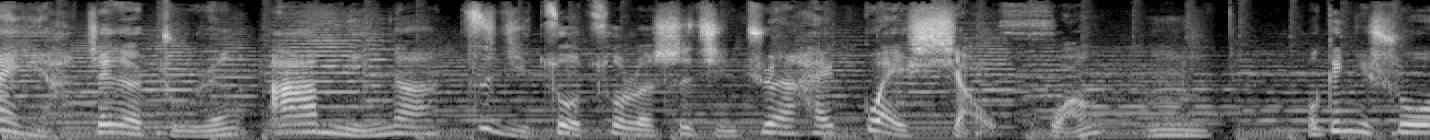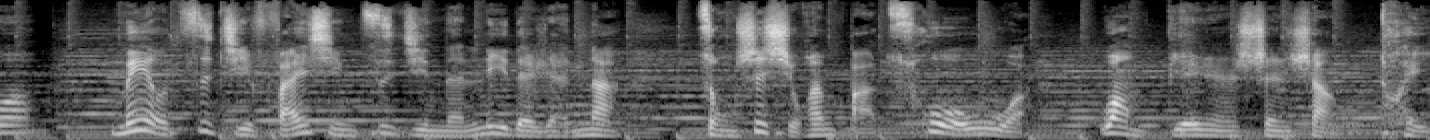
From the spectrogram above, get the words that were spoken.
哎呀，这个主人阿明呢，自己做错了事情，居然还怪小黄。嗯，我跟你说，没有自己反省自己能力的人呢，总是喜欢把错误啊往别人身上推。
